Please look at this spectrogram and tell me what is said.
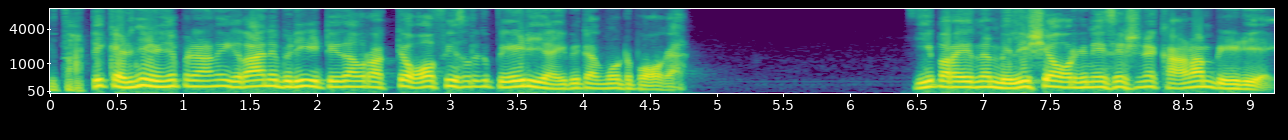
ഈ തട്ടിക്കഴിഞ്ഞു കഴിഞ്ഞപ്പോഴാണ് ഇറാന് പിടികിട്ടിയത്. അവർ ഒറ്റ ഓഫീസർക്ക് പേടിയായി. പിന്നെ അങ്ങോട്ട് പോകാൻ. ഈ പറയുന്ന മെലീഷ്യ ഓർഗനൈസേഷനെ കാണാൻ പേടിയായി.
